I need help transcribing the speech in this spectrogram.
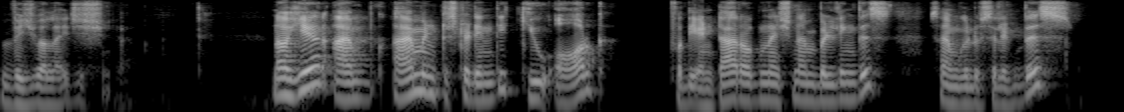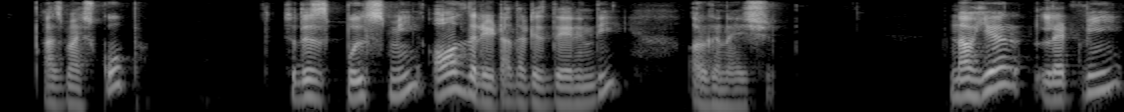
visualization. Now here I'm I'm interested in the Q org for the entire organization I'm building this. So I'm going to select this as my scope. So this pulls me all the data that is there in the organization. Now here let me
